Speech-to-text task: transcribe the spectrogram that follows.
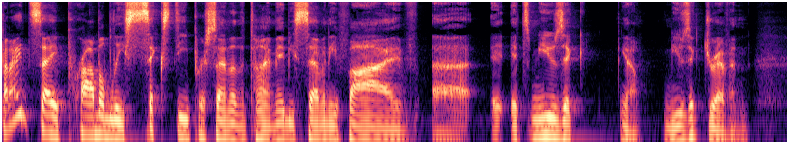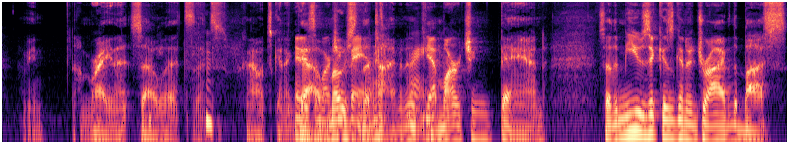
But I'd say probably sixty percent of the time, maybe seventy five, uh, it, it's music, you know, music driven. I mean, I'm writing it, so that's that's how it's going to It is a go marching most of the time, and Right. it's Yep. a marching band. So the music is going to drive the bus,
